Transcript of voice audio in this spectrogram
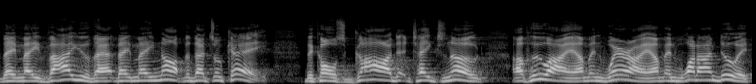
they may value that, they may not, but that's okay because God takes note of who I am and where I am and what I'm doing.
